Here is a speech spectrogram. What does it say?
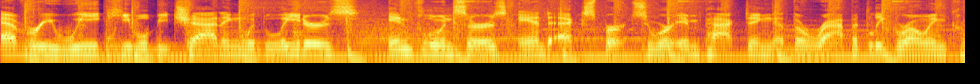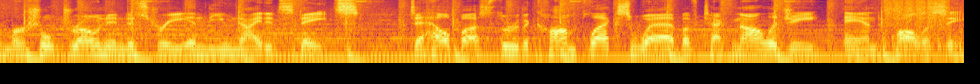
Every week, he will be chatting with leaders, influencers, and experts who are impacting the rapidly growing commercial drone industry in the United States to help us through the complex web of technology and policy.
